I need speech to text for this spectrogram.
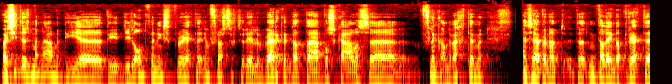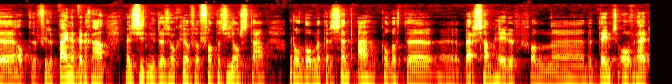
Maar je ziet dus met name die, eh, die, die landwinningsprojecten, infrastructurele werken, dat daar Boskalis eh, flink aan de weg timmert. En ze hebben het, dat, niet alleen dat project eh, op de Filipijnen binnengehaald, maar je ziet nu dus ook heel veel fantasie ontstaan rondom het recent aangekondigde werkzaamheden van de Deense overheid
